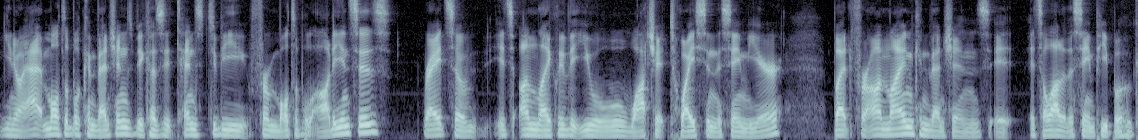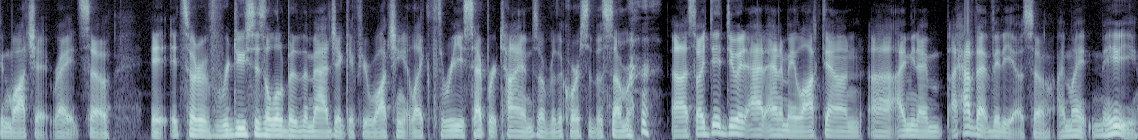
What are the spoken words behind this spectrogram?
you know, at multiple conventions because it tends to be for multiple audiences, right? So it's unlikely that you will watch it twice in the same year. But for online conventions, it, it's a lot of the same people who can watch it, right? So it, it, sort of reduces a little bit of the magic if you're watching it like three separate times over the course of the summer. Uh, so I did do it at Anime Lockdown. Uh, I mean, I'm, I have that video, so I might maybe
